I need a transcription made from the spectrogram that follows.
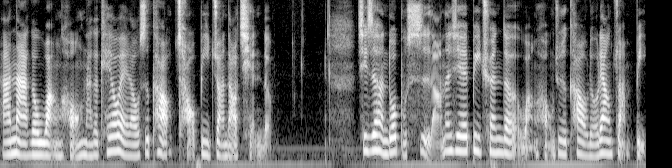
啊哪个网红哪个 KOL 是靠炒币赚到钱的？其实很多不是啦，那些币圈的网红就是靠流量转币。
